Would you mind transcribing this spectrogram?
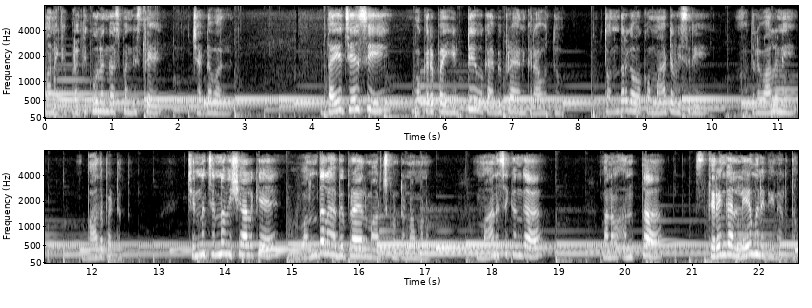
మనకి ప్రతికూలంగా స్పందిస్తే చెడ్డవాళ్ళు. దయచేసి ఒకరిపై ఇట్టే ఒక అభిప్రాయానికి రావద్దు. తొందరగా ఒక మాట విసిరి అవతల వాళ్ళని బాధ పెట్టద్దు చిన్న చిన్న విషయాలకే వందల అభిప్రాయాలు మార్చుకుంటున్నాం మనం. మానసికంగా మనం అంతా స్థిరంగా లేమని దీని అర్థం.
